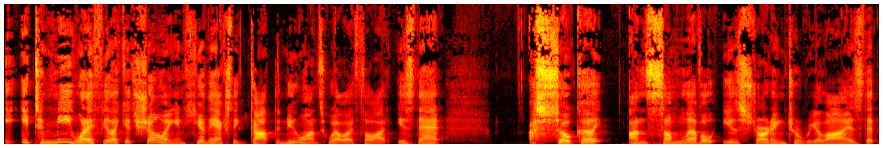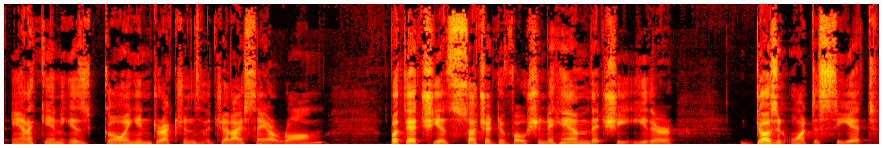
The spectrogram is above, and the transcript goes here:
it, it, to me what I feel like it's showing, and here they actually got the nuance well. I thought is that Ahsoka on some level is starting to realize that Anakin is going in directions that the Jedi say are wrong, but that she has such a devotion to him that she either doesn't want to see it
